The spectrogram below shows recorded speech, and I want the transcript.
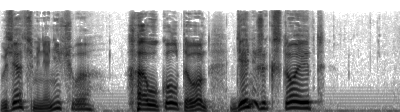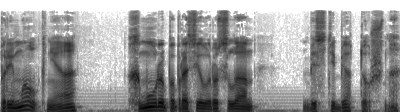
Взять с меня нечего, а укол-то он денежек стоит. Примолкни, а? Хмуро попросил Руслан. Без тебя тошно.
